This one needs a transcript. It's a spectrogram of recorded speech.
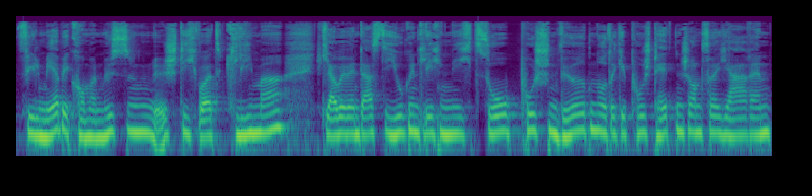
viel mehr bekommen müssen. Stichwort Klima. Ich glaube, wenn das die Jugendlichen nicht so pushen würden oder gepusht hätten schon vor Jahren,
